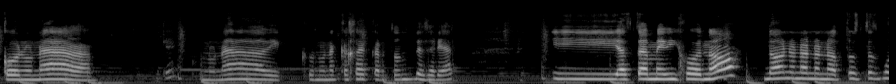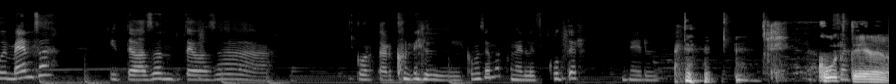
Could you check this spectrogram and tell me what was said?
Con una. ¿Qué? Con una. de- con una caja de cartón de cereal. Y hasta me dijo, no, no, no, no, no, no, tú estás muy mensa. Y te vas a, te vas a cortar con el. ¿Cómo se llama? Con el scooter. el... Scooter.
